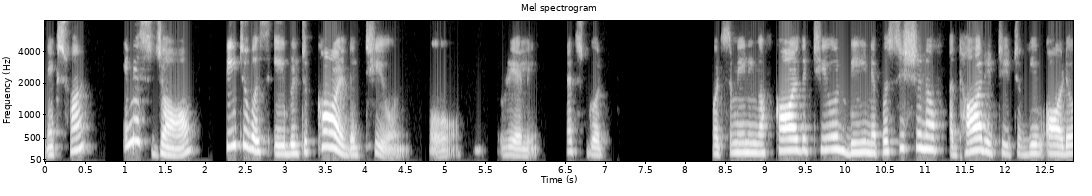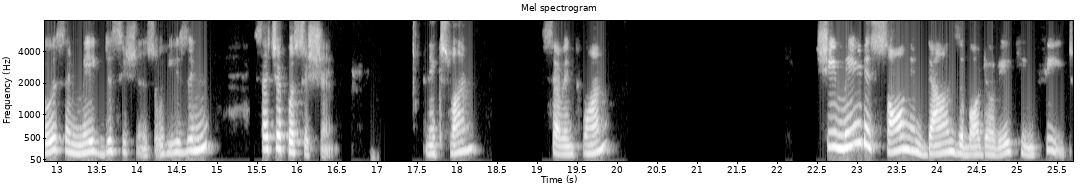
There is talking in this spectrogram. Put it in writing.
Next one. In his job, Peter was able to call the tune. Oh, really? That's good. What's the meaning of call the tune? Be in a position of authority to give orders and make decisions. So he is in such a position. Next one, seventh one. She made a song and dance about her aching feet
